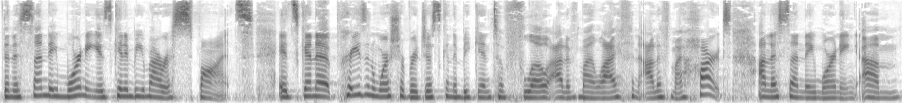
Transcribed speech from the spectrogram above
then a Sunday morning is going to be my response. It's going to, praise and worship are just going to begin to flow out of my life and out of my heart on a Sunday morning. Um,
